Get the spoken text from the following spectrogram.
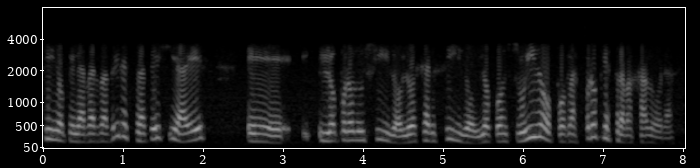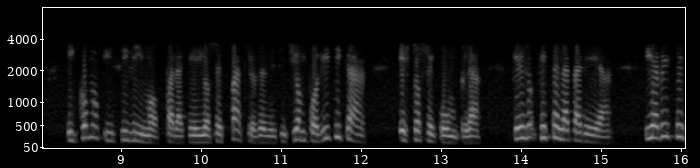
sino que la verdadera estrategia es eh, lo producido, lo ejercido y lo construido por las propias trabajadoras y cómo incidimos para que los espacios de decisión política esto se cumpla, que, esta es la tarea. Y a veces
